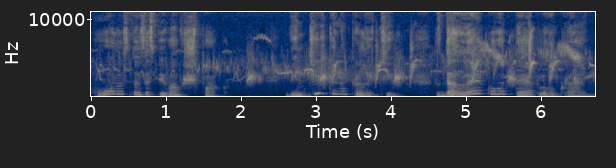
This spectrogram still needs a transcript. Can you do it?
голосно заспівав шпак. Він тільки но прилетів з далекого теплого краю.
